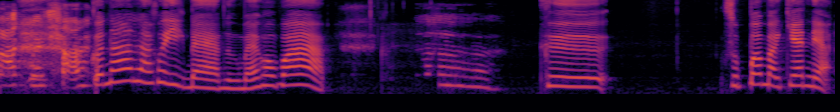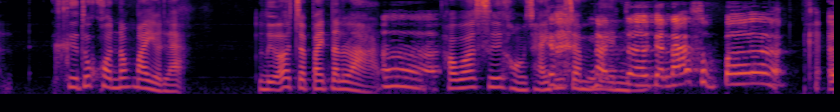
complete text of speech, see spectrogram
รักนะคะ ก็น่ารักไปอีกแบบหนึ่งไหมเพราะว่าเออคือซูเปอร์มาร์เก็ตเนี่ย คือทุกคนต้องไปอยู่แล้วหรืออาจจะไปตลาดเออเพราะว่าซื้อของใช้ที่จำเป็ดเจอกันหน้าซูเปอร์ เอ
